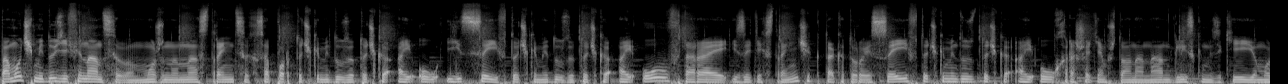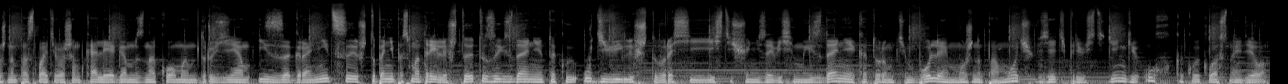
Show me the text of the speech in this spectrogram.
Помочь Медузе финансово можно на страницах support.meduza.io и save.meduza.io. Вторая из из этих страничек, та, которая save.meduza.io, хороша тем, что она на английском языке, ее можно послать вашим коллегам, знакомым, друзьям из-за границы, чтобы они посмотрели, что это за издание такое, удивились, что в России есть еще независимые издания, которым тем более можно помочь, взять и перевести деньги. Ух, какое классное дело.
